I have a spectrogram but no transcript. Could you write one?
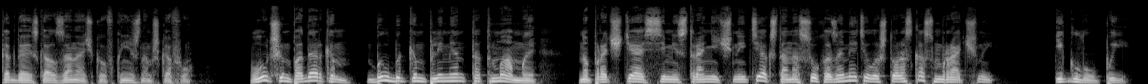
когда искал заначку в книжном шкафу. Лучшим подарком был бы комплимент от мамы, но, прочтя семистраничный текст, она сухо заметила, что рассказ мрачный и глупый.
